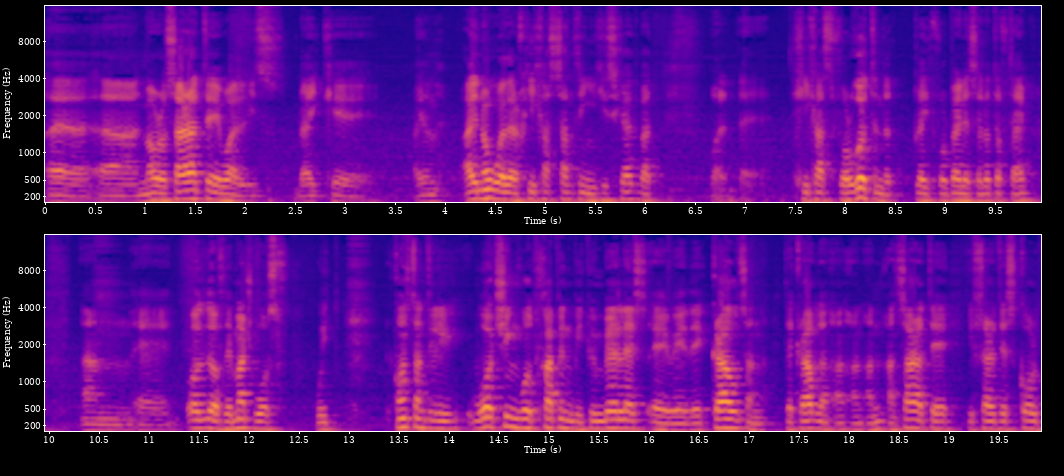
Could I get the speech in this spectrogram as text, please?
Uh, and Mauro Zárate, well, it's like uh, I don't I don't know whether he has something in his head, but well, uh, he has forgotten that played for Vélez a lot of time, and uh, all of the match was with constantly watching what happened between Vélez, uh, with the crowds and the crowd and, and, and, and Zárate. If Zárate scored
